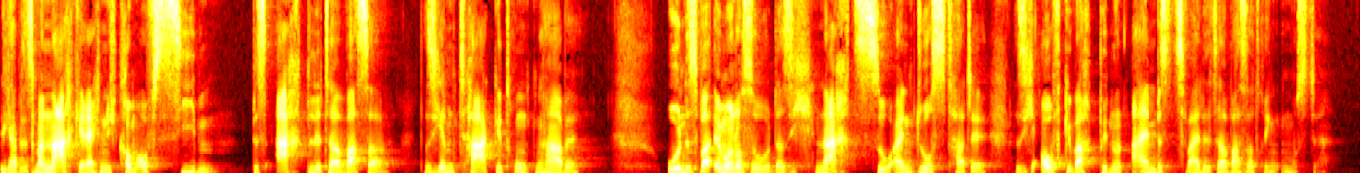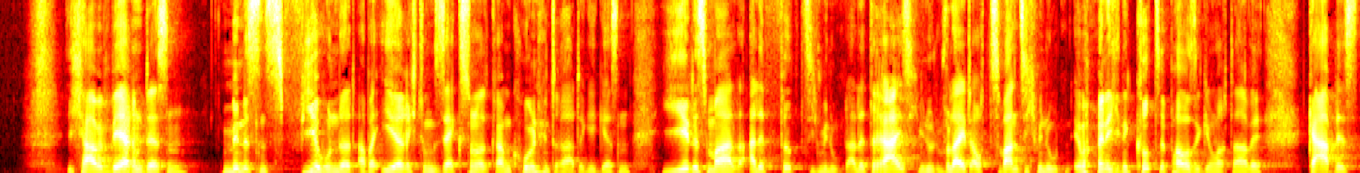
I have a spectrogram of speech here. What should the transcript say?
ich habe jetzt mal nachgerechnet, ich komme auf sieben bis acht Liter Wasser das ich am Tag getrunken habe. Und es war immer noch so, dass ich nachts so einen Durst hatte, dass ich aufgewacht bin und ein bis zwei Liter Wasser trinken musste. Ich habe währenddessen mindestens 400, aber eher Richtung 600 Gramm Kohlenhydrate gegessen. Jedes Mal, alle 40 Minuten, alle 30 Minuten, vielleicht auch 20 Minuten, immer wenn ich eine kurze Pause gemacht habe, gab es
